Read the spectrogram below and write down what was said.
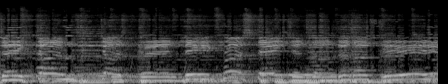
No accusations, just friendly crustaceans under the sea.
